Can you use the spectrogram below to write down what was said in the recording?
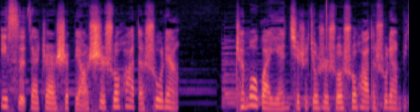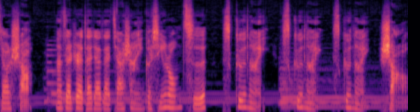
意思在这儿是表示说话的数量。沉默寡言其实就是说说话的数量比较少。那在这儿大家再加上一个形容词少ない。少ない、少ない、少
